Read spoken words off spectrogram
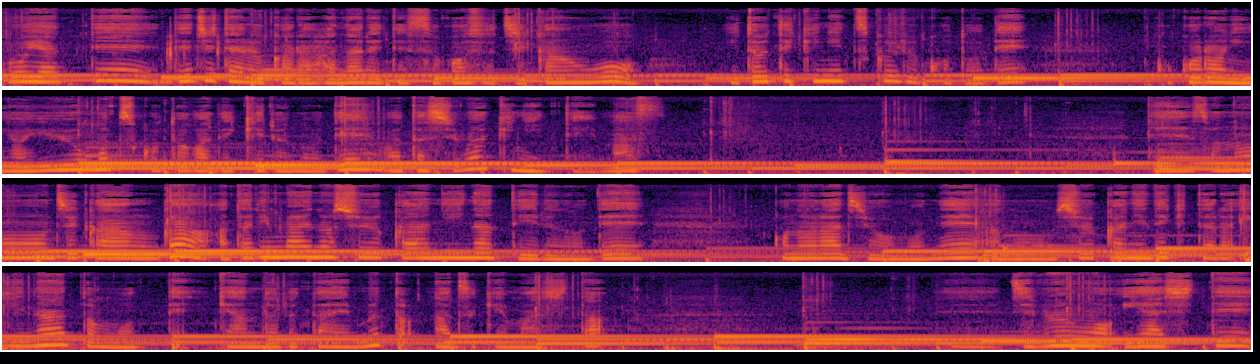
こうやってデジタルから離れて過ごす時間を意図的に作ることで心に余裕を持つことができるので私は気に入っています。でその時間が当たり前の習慣になっているのでこのラジオもねあの習慣にできたらいいなと思ってキャンドルタイムと名付けました、自分を癒して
